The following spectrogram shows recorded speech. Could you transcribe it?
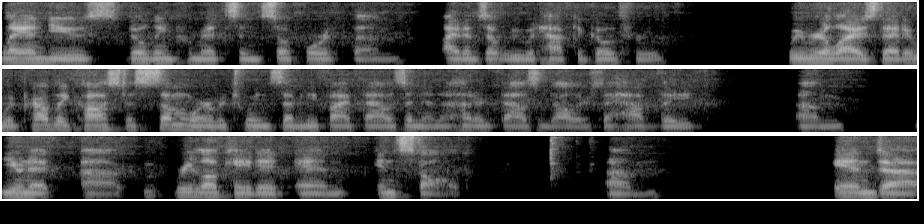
land use, building permits, and so forth um, items that we would have to go through. We realized that it would probably cost us somewhere between 75000 and $100000 to have the um, unit uh, relocated and installed. Um, and uh,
